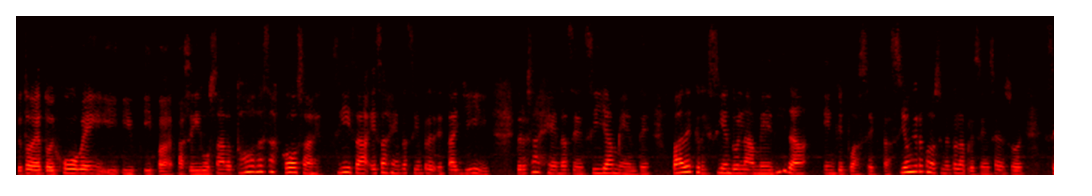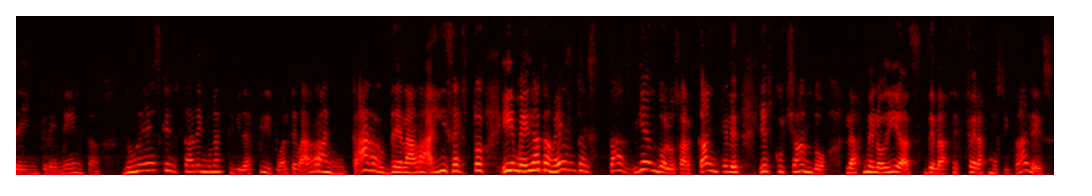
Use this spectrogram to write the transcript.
yo todavía estoy joven y, y, para seguir gozando, todas esas cosas, sí, esa, esa agenda siempre está allí, pero esa agenda sencillamente va decreciendo en la medida en que tu aceptación y reconocimiento de la presencia de Soy se incrementa. No es que estar en una actividad espiritual te va a arrancar de la raíz esto, inmediatamente estás viendo a los arcángeles y escuchando las melodías de las esferas musicales.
